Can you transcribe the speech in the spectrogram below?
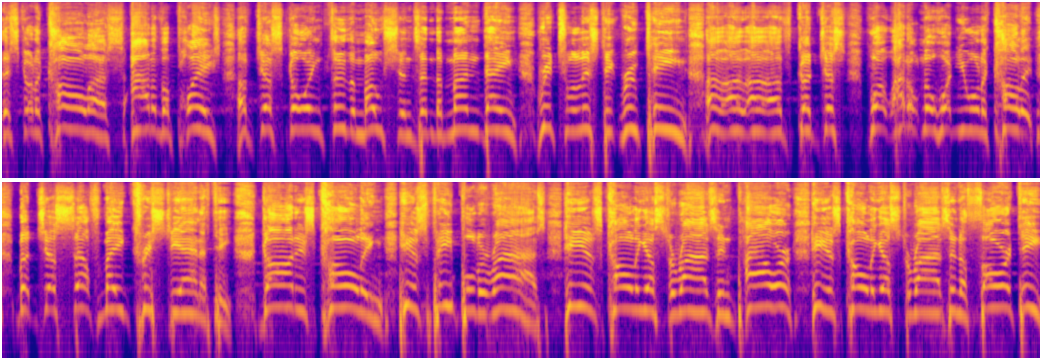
that's going to call us out of a place of just going through the motions and the mundane ritualistic routine of, of, of just what I don't know what you want to call it, but just self-made Christianity. God is calling his people to rise. He is calling us to rise in power. He is calling us to rise in authority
